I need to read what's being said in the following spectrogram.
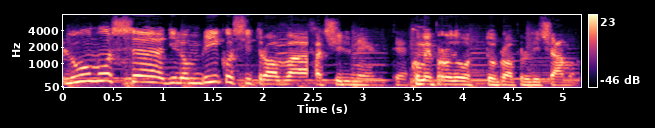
l'humus di lombrico si trova facilmente come prodotto proprio, diciamo.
